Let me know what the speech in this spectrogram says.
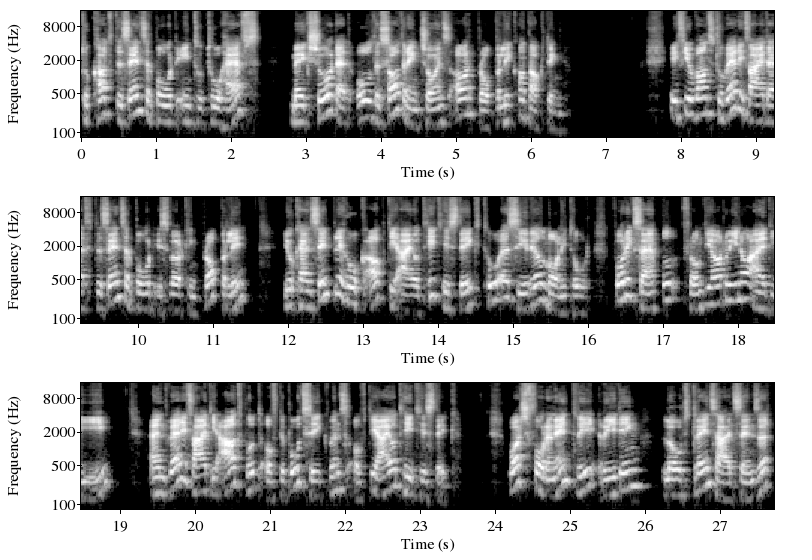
to cut the sensor board into two halves, make sure that all the soldering joints are properly conducting. If you want to verify that the sensor board is working properly, you can simply hook up the IoTT stick to a serial monitor, for example from the Arduino IDE, and verify the output of the boot sequence of the IoTT stick. Watch for an entry reading load train side sensor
